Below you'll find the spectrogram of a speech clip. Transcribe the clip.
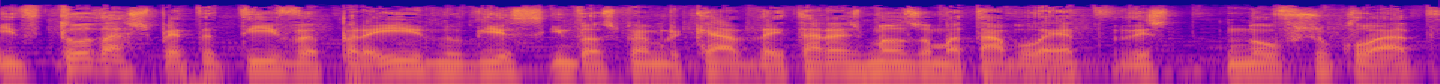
e de toda a expectativa para ir no dia seguinte ao supermercado deitar as mãos a uma tablete deste novo chocolate.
